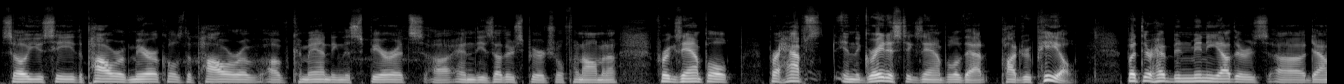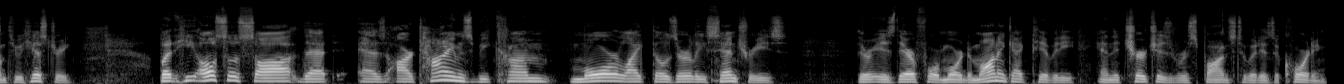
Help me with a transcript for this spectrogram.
So you see the power of miracles, the power of, of commanding the spirits, uh, and these other spiritual phenomena. For example, perhaps in the greatest example of that, Padre Pio. But there have been many others uh, down through history. But he also saw that as our times become more like those early centuries, there is therefore more demonic activity, and the church's response to it is according.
